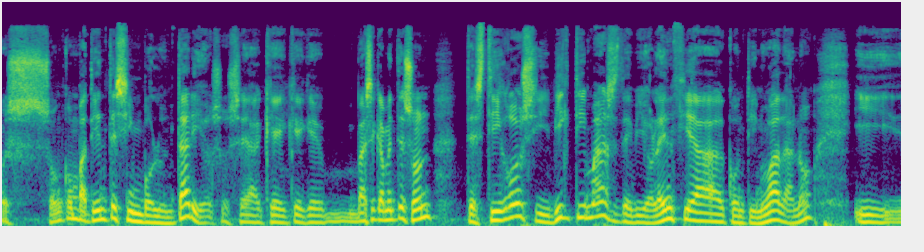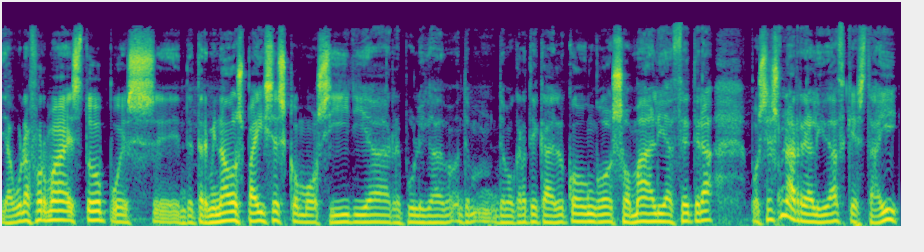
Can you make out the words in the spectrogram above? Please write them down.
pues son combatientes involuntarios, o sea, que, básicamente son testigos y víctimas de violencia continuada, ¿no? Y de alguna forma esto, pues en determinados países como Siria, República Democrática del Congo, Somalia, etcétera, pues es una realidad que está ahí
